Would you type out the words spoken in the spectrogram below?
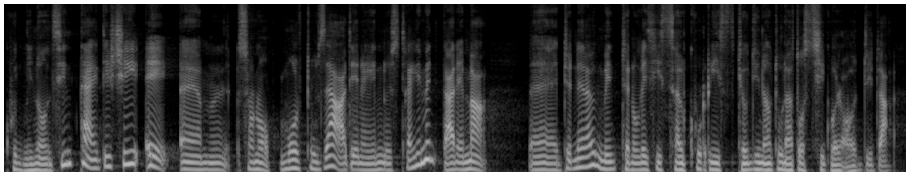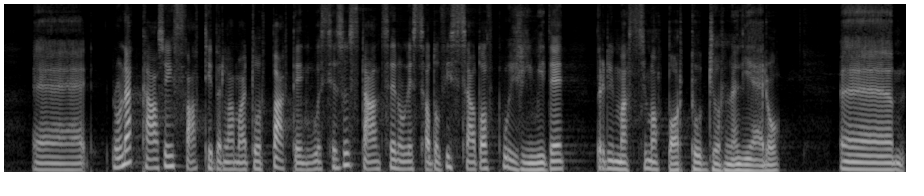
quindi non sintetici, e ehm, sono molto usati nell'industria alimentare, ma eh, generalmente non esiste alcun rischio di natura tossicologica. Eh, non a caso, infatti, per la maggior parte di queste sostanze non è stato fissato alcun limite per il massimo apporto giornaliero. Eh,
